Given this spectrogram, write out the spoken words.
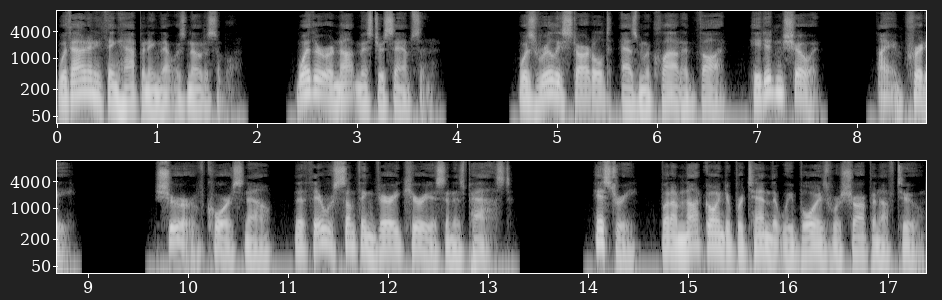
without anything happening that was noticeable. Whether or not Mr. Sampson was really startled, as McLeod had thought, he didn't show it. I am pretty sure, of course, now, that there was something very curious in his past history, but I'm not going to pretend that we boys were sharp enough to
